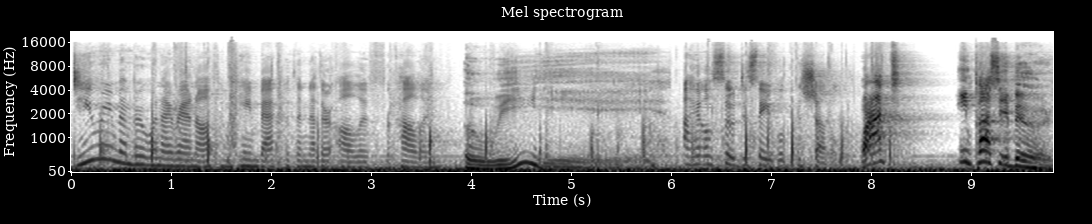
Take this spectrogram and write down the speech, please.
Do you remember when I ran off and came back with another olive for Colin? Oui. I also disabled the shuttle. What? Impossible!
